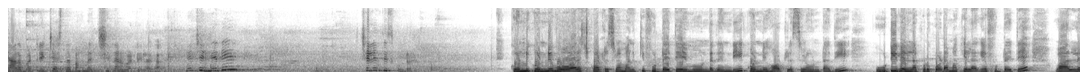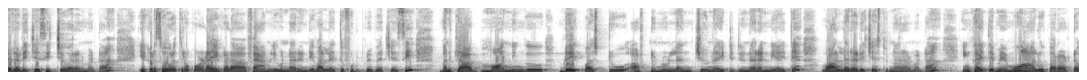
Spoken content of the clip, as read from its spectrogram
చాలా బాగా ట్రీట్ చేస్తున్నారు. మాకు నచ్చింది అనమాట ఇలాగా. నేను చెల్లిది? చెల్లిని తీసుకుంటారా కొన్ని కొన్ని ఓఆర్ఎస్ క్వార్టర్స్లో మనకి ఫుడ్ అయితే ఏమీ ఉండదండి. కొన్ని హోటల్స్లో ఉంటుంది. ఊటీ వెళ్ళినప్పుడు కూడా మాకు ఇలాగే ఫుడ్ అయితే వాళ్ళే రెడీ చేసి ఇచ్చేవారనమాట ఇక్కడ సూరత్లో కూడా ఇక్కడ ఫ్యామిలీ ఉన్నారండి. వాళ్ళైతే ఫుడ్ ప్రిపేర్ చేసి మనకి morning breakfast afternoon lunch night dinner అన్నీ అయితే వాళ్ళే రెడీ చేస్తున్నారనమాట ఇంకైతే మేము ఆలూ పరోటా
